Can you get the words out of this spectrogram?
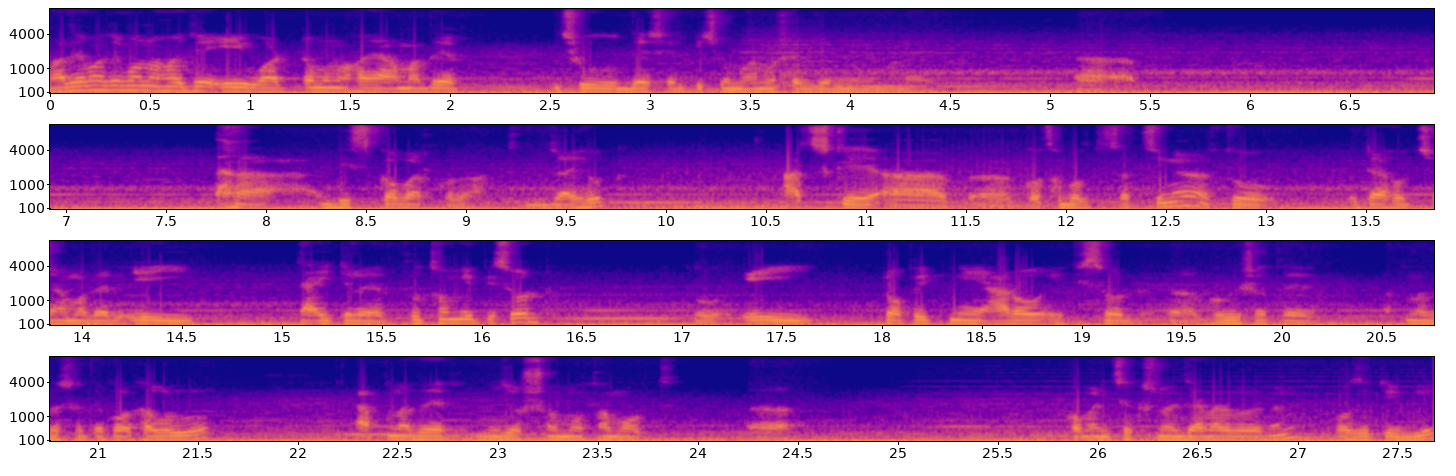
মাঝে মাঝে মনে হয় যে এই ওয়ার্ডটা মনে হয় আমাদের কিছু দেশের কিছু মানুষের জন্য মানে ডিসকভার করা যাই হোক, আজকে আর কথা বলতে চাচ্ছি না। তো এটা হচ্ছে আমাদের এই টাইটেলের প্রথম এপিসোড তো এই টপিক নিয়ে আরও এপিসোড ভবিষ্যতে আপনাদের সাথে কথা বলব। আপনাদের নিজস্ব মতামত কমেন্ট সেকশনে জানাবেন পজিটিভলি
